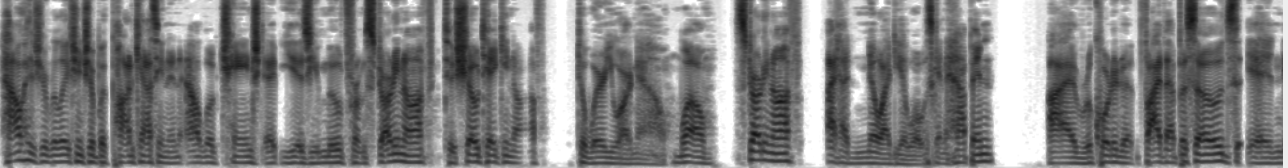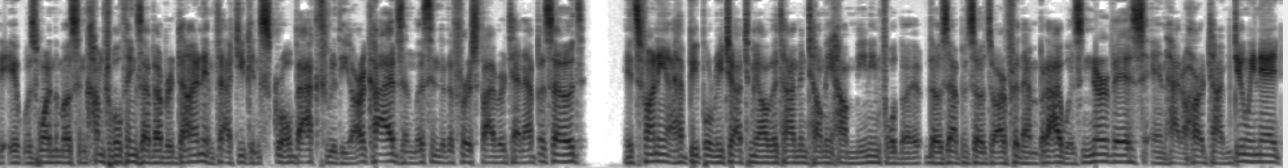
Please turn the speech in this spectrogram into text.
how has your relationship with podcasting and Outlook changed as you moved from starting off to show taking off to where you are now? Well, starting off, I had no idea what was going to happen. I recorded five episodes and it was one of the most uncomfortable things I've ever done. In fact, you can scroll back through the archives and listen to the first five or 10 episodes. It's funny. I have people reach out to me all the time and tell me how meaningful the, those episodes are for them, but I was nervous and had a hard time doing it.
